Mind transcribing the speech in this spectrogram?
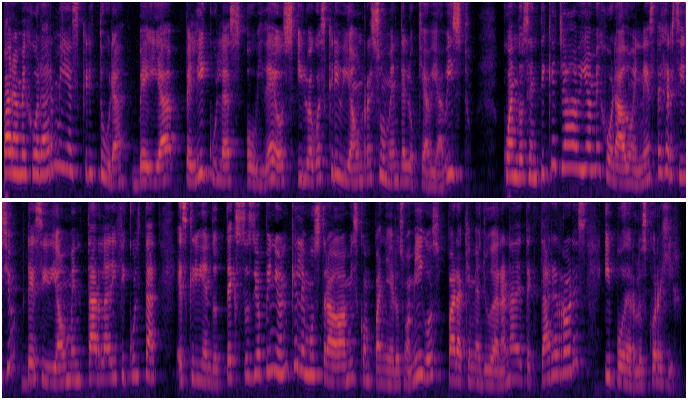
Para mejorar mi escritura, veía películas o videos y luego escribía un resumen de lo que había visto. Cuando sentí que ya había mejorado en este ejercicio, decidí aumentar la dificultad escribiendo textos de opinión que le mostraba a mis compañeros o amigos para que me ayudaran a detectar errores y poderlos corregir.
